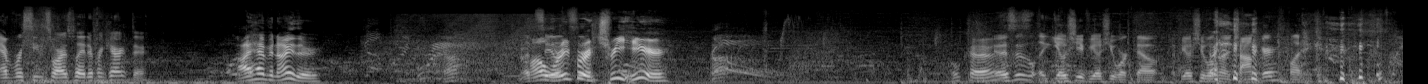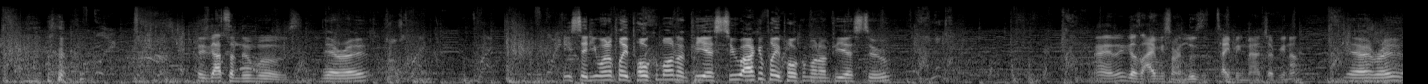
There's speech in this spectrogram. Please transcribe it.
ever seen Suarez play a different character. I haven't either. Let's Oh, see, we're in for a tree treat here. Yeah, Okay. this is like Yoshi if Yoshi worked out. If Yoshi wasn't a chonker, like, he's got some new moves. Yeah, right. He said, "You want to play Pokemon on PS2? I can play Pokemon on PS2." I think he goes Ivysaur and loses the typing matchup, you know? Yeah, right.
